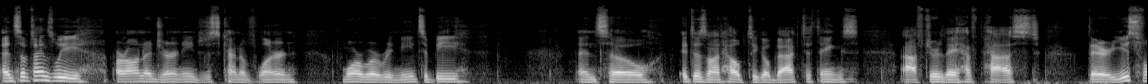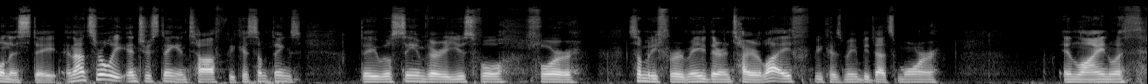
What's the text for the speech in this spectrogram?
And sometimes we are on a journey to just kind of learn more where we need to be and so it does not help to go back to things after they have passed their usefulness state. And that's really interesting and tough because some things they will seem very useful for somebody for maybe their entire life because maybe that's more in line with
